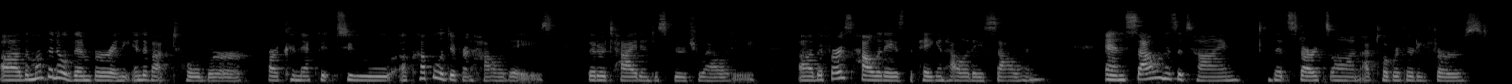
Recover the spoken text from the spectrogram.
Uh, the month of November and the end of October are connected to a couple of different holidays that are tied into spirituality. Uh, the first holiday is the pagan holiday Samhain. And Samhain is a time that starts on October 31st.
